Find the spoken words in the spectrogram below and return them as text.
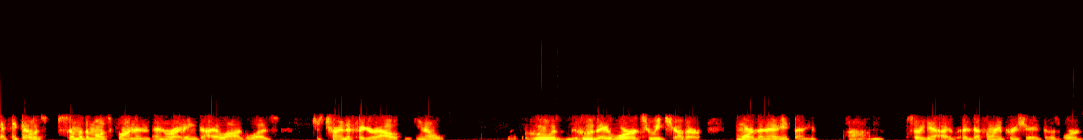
I think that was some of the most fun in, in writing dialogue was just trying to figure out, you know, who who they were to each other more than anything. Um, so yeah, I, I definitely appreciate those words.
